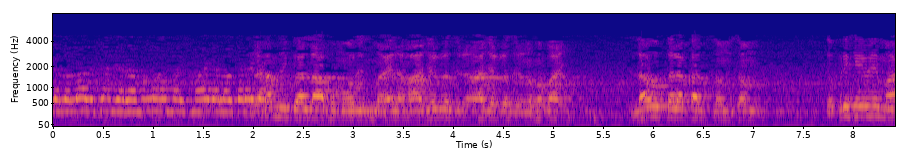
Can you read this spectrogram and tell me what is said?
صلى الله عليه وسلم يرحم الله ما اسماعيل لو ترك رحمك الله فمول اسماعيل هاجر رجل هاجر رجل نحو بائی لو زمزم تفریح میں ما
